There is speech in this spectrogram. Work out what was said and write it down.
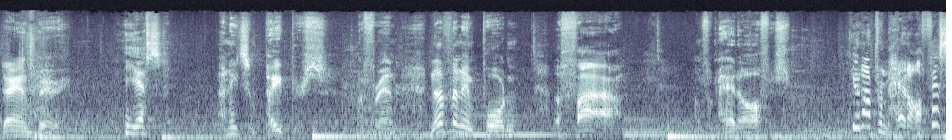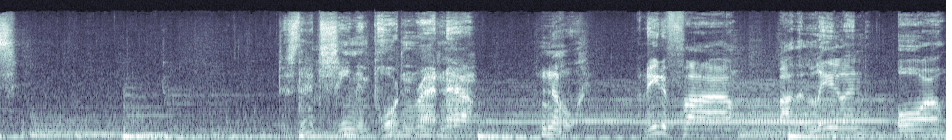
Danbury, Yes. I need some papers, my friend. Nothing important. A file. I'm from head office. You're not from head office? Does that seem important right now? No. Need a file by the Leland Oil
